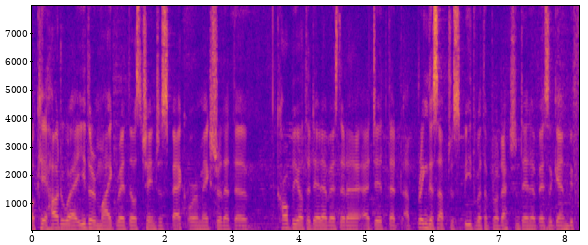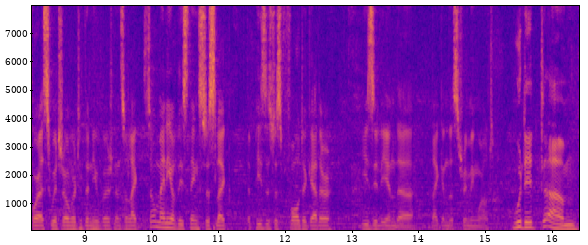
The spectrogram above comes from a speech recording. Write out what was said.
okay, how do I either migrate those changes back or make sure that the copy of the database that I, I, did that I bring this up to speed with the production database again before I switch over to the new version and so like so many of these things just like the pieces just fall together easily in the like in the streaming world. Would it um,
